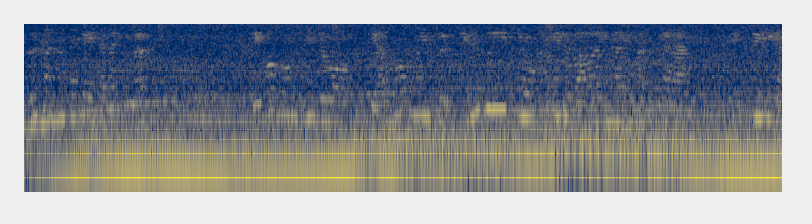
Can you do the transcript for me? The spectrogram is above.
通過させていただきます。上やむを得ず急ブレーキをかける場合がありますから手すりや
